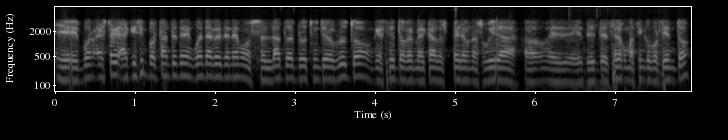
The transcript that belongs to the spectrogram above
eh, bueno, esto, aquí es importante tener en cuenta que hoy tenemos el dato del Producto Interior Bruto, aunque es cierto que el mercado espera una subida eh, de, de 0,5%.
